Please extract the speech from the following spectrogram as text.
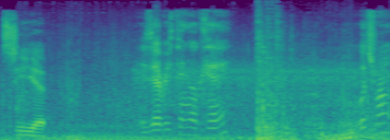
see you. Is everything okay? What's wrong?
